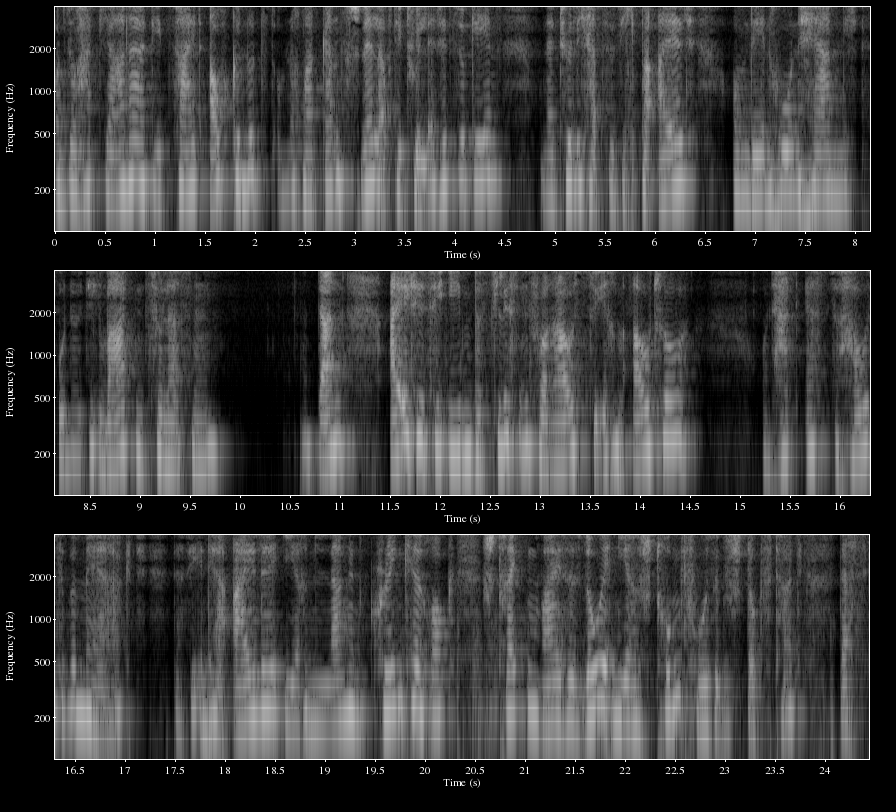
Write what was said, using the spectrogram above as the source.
Und so hat Jana die Zeit auch genutzt, um nochmal ganz schnell auf die Toilette zu gehen. Natürlich hat sie sich beeilt, um den hohen Herrn nicht unnötig warten zu lassen. Und dann eilte sie ihm beflissen voraus zu ihrem Auto und hat erst zu Hause bemerkt, dass sie in der Eile ihren langen Krinkelrock streckenweise so in ihre Strumpfhose gestopft hat, dass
